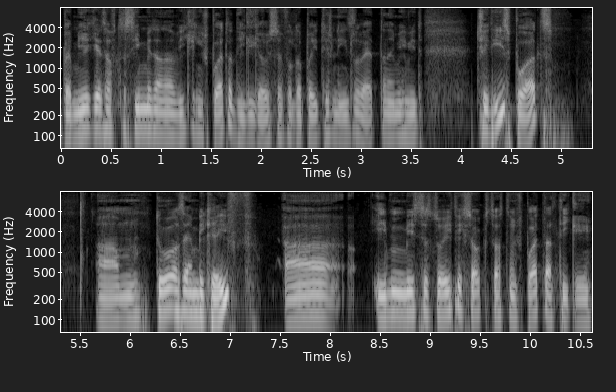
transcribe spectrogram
bei mir geht es auf der 7 mit einer wirklichen Sportartikelgröße von der britischen Insel weiter, nämlich mit JD Sports. Ähm, durchaus ein Begriff. Äh, eben, wie du richtig sagst, aus dem Sportartikel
